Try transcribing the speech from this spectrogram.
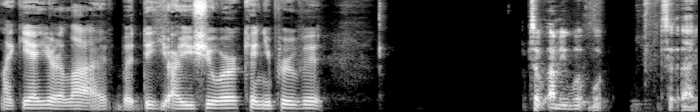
Like, yeah, you're alive, but do you, are you sure? Can you prove it? so i mean what, what so, uh,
